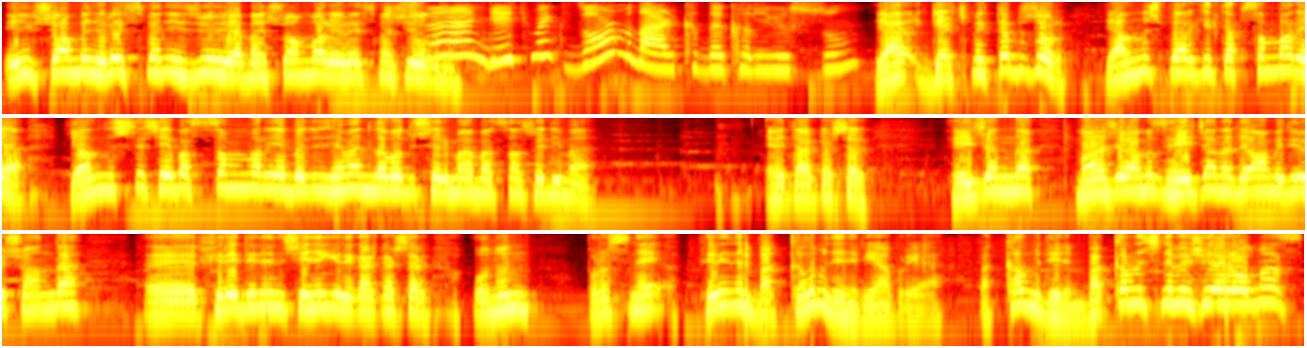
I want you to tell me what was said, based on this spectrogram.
Elif şu an beni resmen eziyor ya. Ben şu an var ya resmen şey oldum. Sen geçmek zor mu da arkada kalıyorsun? Ya geçmek tabii zor. Yanlış bir hareket yapsam var ya. Yanlışlıkla şey bassam var ya böyle hemen lava düşerim ha ben sana söyleyeyim ha. Evet arkadaşlar. Heyecanla maceramız heyecanla devam ediyor şu anda. Ee, Freddy'nin şeyine girdik arkadaşlar. Onun burası ne? Freddy'nin bakkalı mı denir ya buraya? Bakkal mı diyelim? Bakkalın içinde böyle şeyler olmaz.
